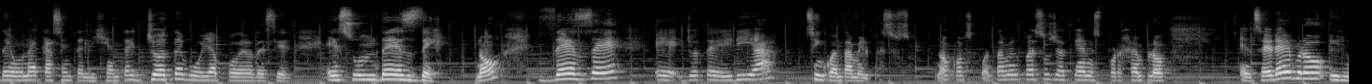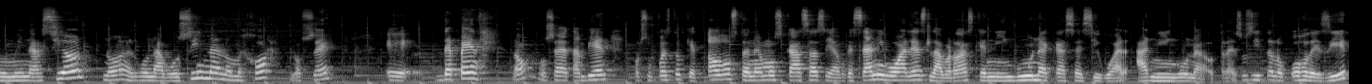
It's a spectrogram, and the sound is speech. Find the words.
de una casa inteligente, yo te voy a poder decir, es un desde, ¿no? Desde, eh, yo te diría 50 mil pesos, ¿no? Con 50 mil pesos ya tienes, por ejemplo, el cerebro, iluminación, ¿no? Alguna bocina, a lo mejor, no sé, eh, depende, ¿no? O sea, también, por supuesto que todos tenemos casas y aunque sean iguales, la verdad es que ninguna casa es igual a ninguna otra. Eso sí te lo puedo decir.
